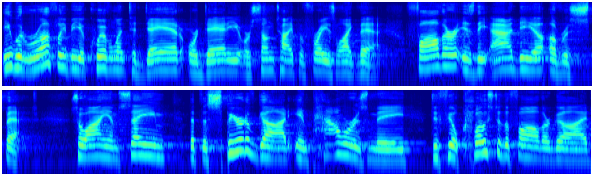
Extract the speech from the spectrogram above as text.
It would roughly be equivalent to dad or daddy or some type of phrase like that. Father is the idea of respect. So I am saying that the Spirit of God empowers me to feel close to the Father God,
